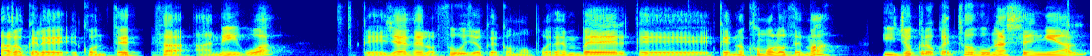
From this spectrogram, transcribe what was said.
A lo que le contesta Anigua que ella es de lo suyo, que como pueden ver, que, no es como los demás. Y yo creo que esto es una señal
